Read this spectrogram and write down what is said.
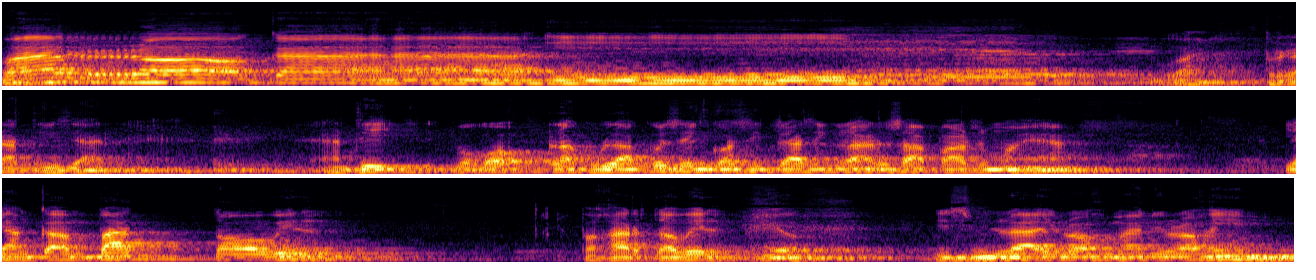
farrakai wah berat sana nanti pokok lagu-lagu sing kosida sing harus hafal semua ya. Yang keempat tawil. Bakar tawil. Ayo Bismillahirrahmanirrahim.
